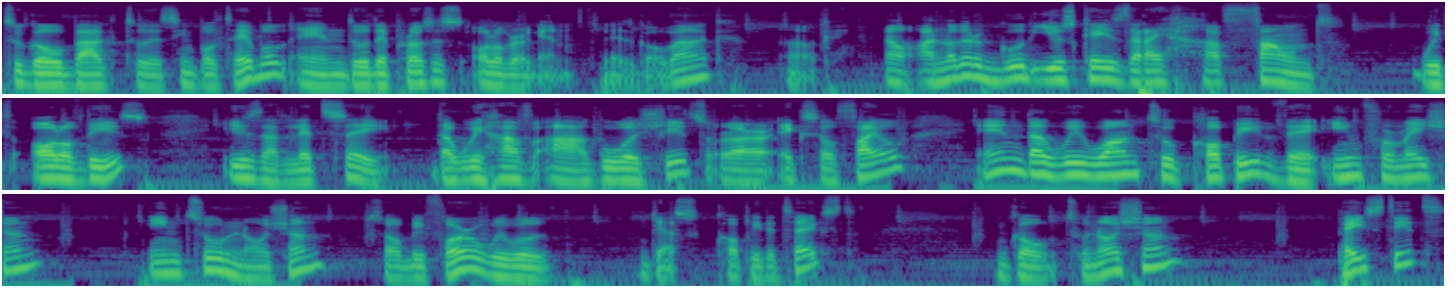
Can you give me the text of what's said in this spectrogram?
to go back to the simple table and do the process all over again. Let's go back. Okay. Now, another good use case that I have found with all of these is that let's say that we have a Google Sheets or our Excel file and that we want to copy the information into Notion. So before we will just copy the text, go to Notion, paste it,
